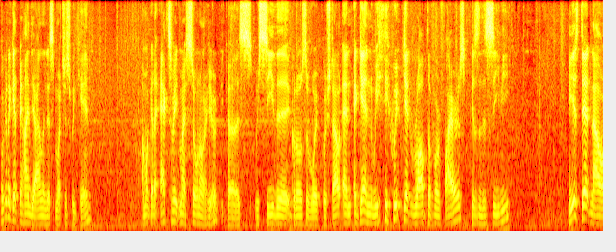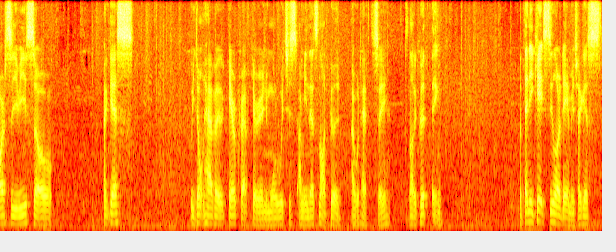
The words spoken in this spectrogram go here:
We're gonna get behind the island as much as we can. I'm gonna activate my sonar here because we see the Grozovoi pushed out. And again, we, we get robbed of our fires because of the CV. He is dead now, our CV, so I guess we don't have an aircraft carrier anymore, which is, I mean, that's not good, I would have to say. It's not a good thing. But then he can't steal our damage. I guess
